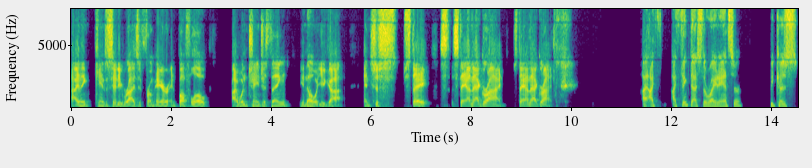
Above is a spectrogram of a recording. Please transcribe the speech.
I think Kansas City rides it from here. And Buffalo, I wouldn't change a thing. You know nope. what you got, and just stay stay on that grind. Stay on that grind. I I, I think that's the right answer because,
